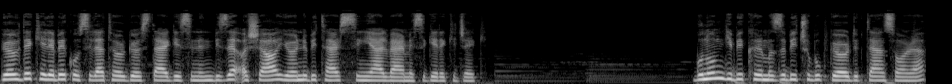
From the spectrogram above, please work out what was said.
gövde kelebek osilatör göstergesinin bize aşağı yönlü bir ters sinyal vermesi gerekecek. Bunun gibi kırmızı bir çubuk gördükten sonra,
